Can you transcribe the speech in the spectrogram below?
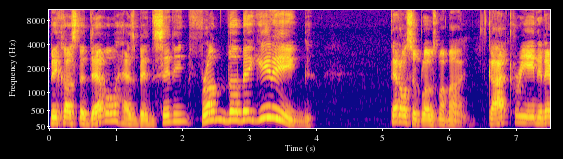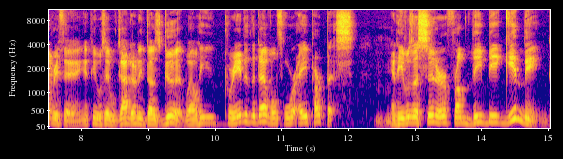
because the devil has been sinning from the beginning. That also blows my mind. God created everything, and people say, "Well, God only does good." Well, He created the devil for a purpose, and he was a sinner from the beginning.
